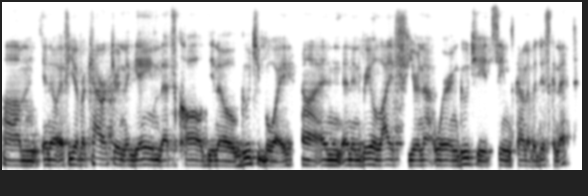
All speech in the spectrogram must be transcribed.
Um, you know, if you have a character in the game that's called, you know, Gucci Boy, uh, and and in real life you're not wearing Gucci, it seems kind of a disconnect.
